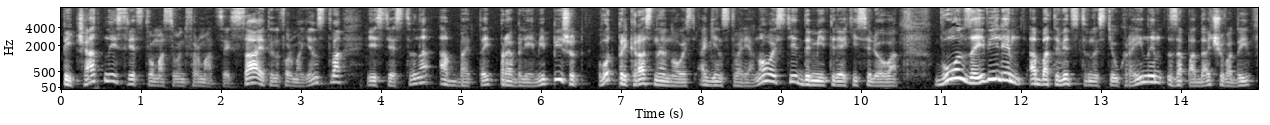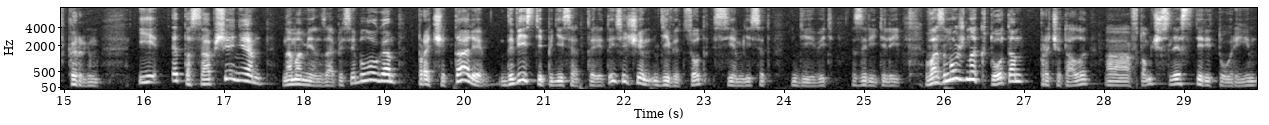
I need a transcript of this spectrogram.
печатные средства массовой информации, сайт, информагентства, естественно, об этой проблеме пишут. Вот прекрасная новость. Агентство РИА Новости Дмитрия Киселева. В ООН заявили об ответственности Украины за подачу воды в Крым. И это сообщение на момент записи блога прочитали 253 979 зрителей. Возможно, кто-то прочитал а, в том числе с территории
